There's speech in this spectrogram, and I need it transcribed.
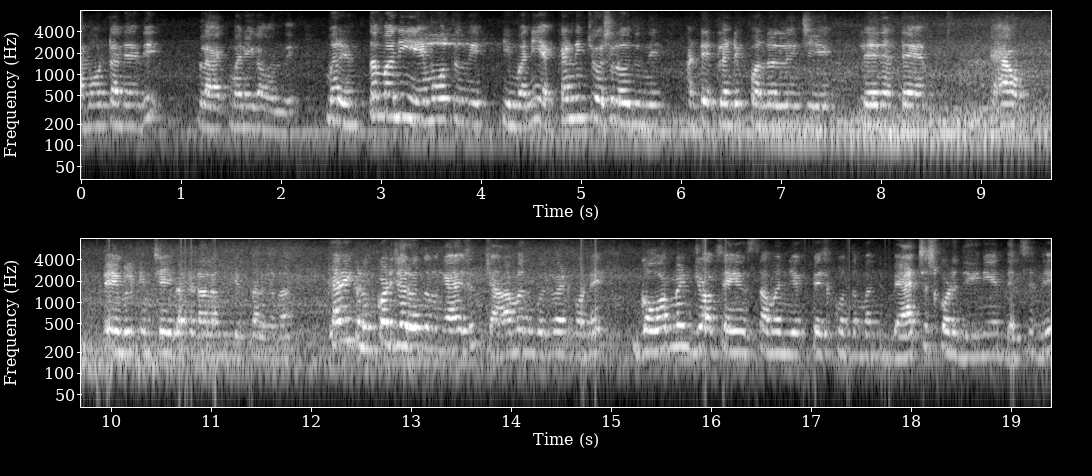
amount అనేది బ్లాక్ మనీగా ఉంది. మరి ఎంత మనీ ఏమవుతుంది? ఈ మనీ ఎక్కడి నుంచి వసూలు అవుతుంది అంటే ఇట్లాంటి పన్నుల నుంచి? లేదంటే టేబుల్ కింద చేయి పెట్టడాలని చెప్తాను కదా. కానీ ఇక్కడ ఇంకోటి జరుగుతుంది గాయస్ చాలా మంది గుర్తుపెట్టుకోండి. గవర్నమెంట్ జాబ్స్ వేయిస్తామని చెప్పేసి కొంతమంది బ్యాచెస్ కూడా దిగినాయి అని తెలిసింది.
